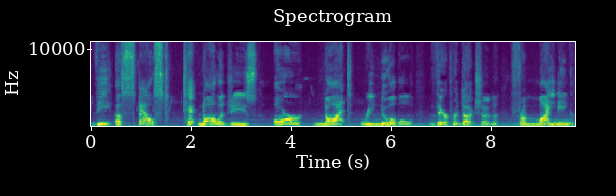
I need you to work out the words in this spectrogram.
the espoused technologies are not renewable. Their production from mining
